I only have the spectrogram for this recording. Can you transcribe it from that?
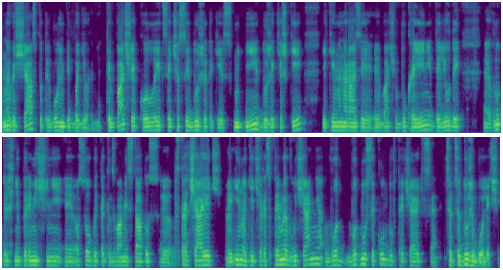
Ми весь час потребуємо підбадьорення. Тим паче, коли це часи дуже такі смутні, дуже тяжкі, які ми наразі е, бачимо в Україні, де люди внутрішньо переміщені е, особи, так званий статус, е, втрачають іноді через пряме влучання в одну секунду втрачають все. Це це дуже боляче.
